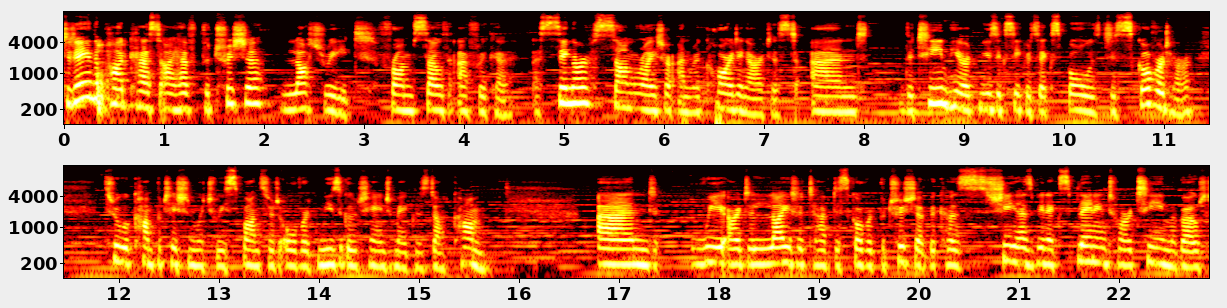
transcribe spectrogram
Today in the podcast, I have Patricia Lotriet from South Africa, a singer, songwriter, and recording artist. And the team here at Music Secrets Exposed discovered her through a competition which we sponsored over at musicalchangemakers.com. And we are delighted to have discovered Patricia because she has been explaining to our team about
